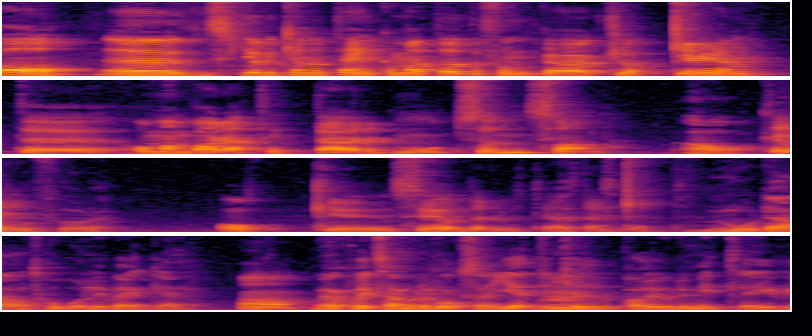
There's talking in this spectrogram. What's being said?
Ja, eh, skulle kunna tänka mig att det hade funkat klockrent eh, om man bara tittar mot Sundsvall Ja, kanske för det. och eh, söderut helt Ett enkelt. modernt hål i väggen. Ja, Men skitsamma, det var också en jättekul Mm. period i mitt liv.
